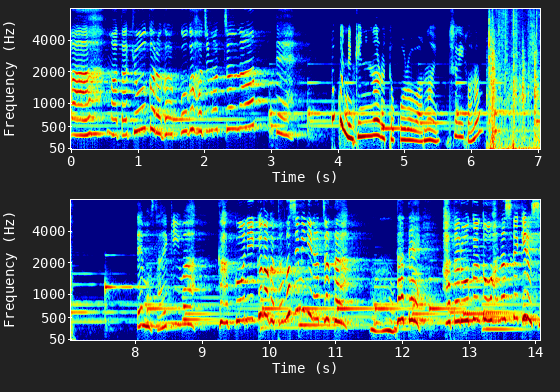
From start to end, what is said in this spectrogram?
ああまた今日から学校が始まっちゃうなって。特に気になるところはない？次かな？でも最近は学校に行くのが楽しみになっちゃった。うんうん。だって波太郎くんとお話できるし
